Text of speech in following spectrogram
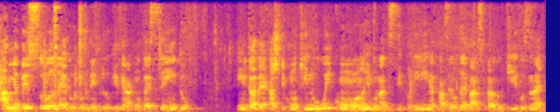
a minha pessoa, né? Do, dentro do que vem acontecendo. Então, é que a gente continue com ânimo na disciplina, fazendo debates produtivos, né?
